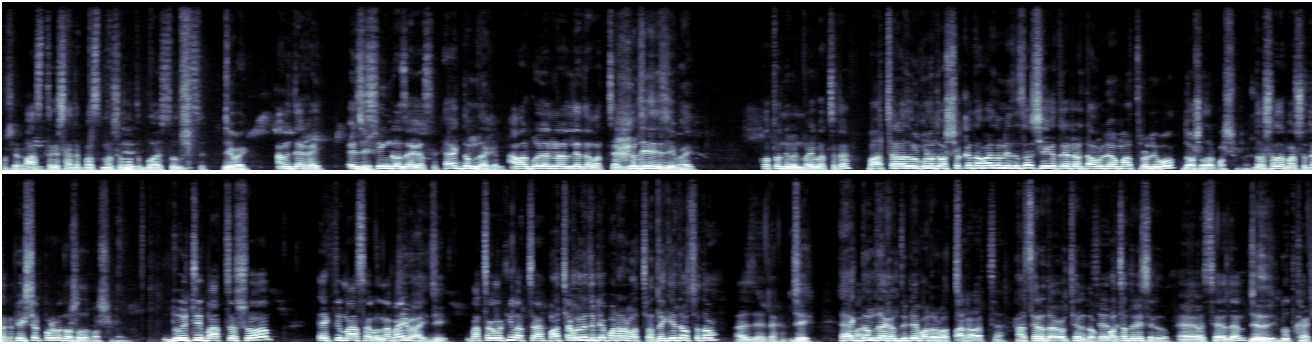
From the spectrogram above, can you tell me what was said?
মাসের পাঁচ থেকে সাড়ে পাঁচ মাসের মতো বয়স চলতেছে। জি ভাই। আমি দেখাই এই যে সিংহ জায়গা আছে। একদম দেখেন। আবার বললেন না লেদা বাচ্চা একদম। জি জি জি ভাই। কত নেবেন ভাই বাচ্চাটা? বাচ্চারা যদি কোনো দর্শককে দাবাই নিতে চায় সেক্ষেত্রে এটার দাম নেব মাত্র নেব দশ হাজার পাঁচশো টাকা। দশ হাজার পাঁচশো টাকা। ফিক্সড পড়বে দশ হাজার পাঁচশো টাকা। দুইটি বাচ্চা সহ একটি মা ছাগল না ভাই? ভাই জি। বাচ্চাগুলো কি বাচ্চা? বাচ্চাগুলো দুটোই পাঠার বাচ্চা। দেখিয়ে দাও দাও এই যে দেখেন। জি। একদম দেখেন দুটোই পাঠার বাচ্চা। পাঠা বাচ্চা। হ্যাঁ ছেড়ে দাও ছেড়ে দাও। ছেড়ে দাও। বাচ্চা দুটোই ছেড়ে দাও। ছেড়ে দেন। জি, জি। দুধ খাক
